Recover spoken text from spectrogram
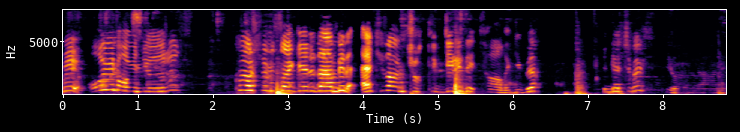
bir oyun oynuyoruz. Karşımıza geriden bir ekran çıktı geri zekalı gibi. Geçmek istiyorum yani.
